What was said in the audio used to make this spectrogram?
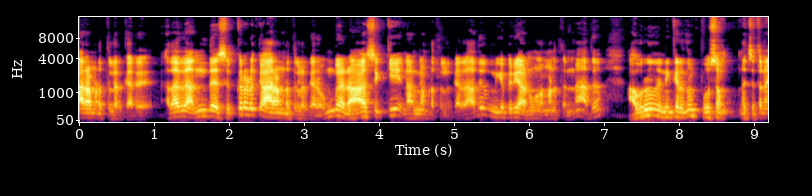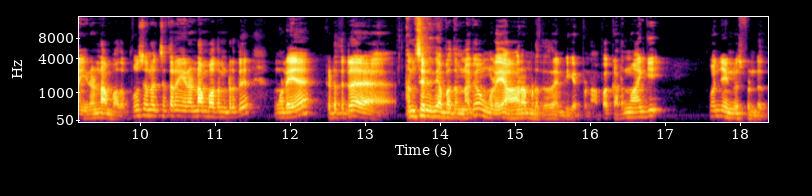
ஆறாம் இடத்துல இருக்காரு. அதாவது அந்த சுக்கரனுக்கு ஆறாம் இடத்துல இருக்காரு. உங்க ராசிக்கு நான்காம் இடத்துல இருக்காரு. அது மிகப்பெரிய அனுகூலமான தன்மை. அது அவரும் நிற்கிறதும் பூசம் நட்சத்திரம் இரண்டாம் பாதம். பூச நட்சத்திரம் இரண்டாம் பாதம்ன்றது உங்களுடைய கிட்டத்தட்ட அம்ச ரீதியாக பார்த்தோம்னாக்கா உங்களுடைய ஆறாம் இடத்தை தான் இண்டிகேட் பண்ணும். அப்போ கடன் வாங்கி கொஞ்சம் இன்வெஸ்ட் பண்ணுறது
